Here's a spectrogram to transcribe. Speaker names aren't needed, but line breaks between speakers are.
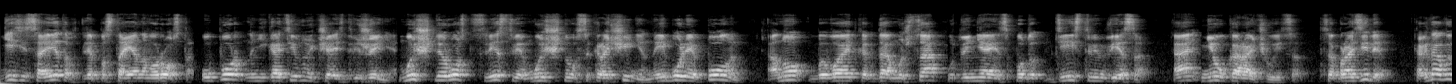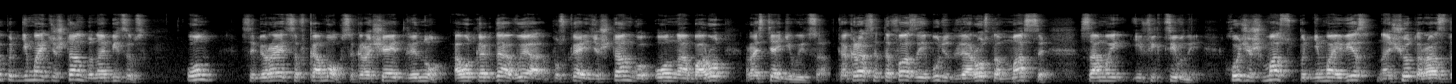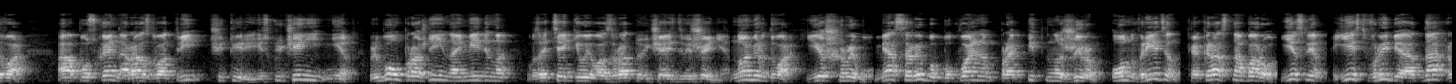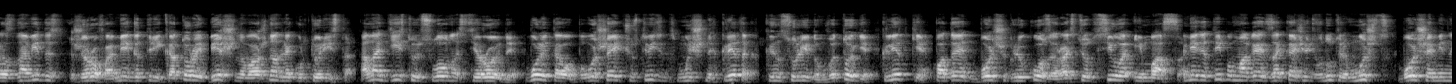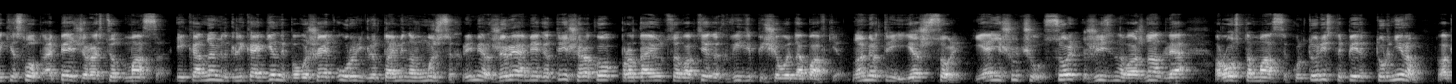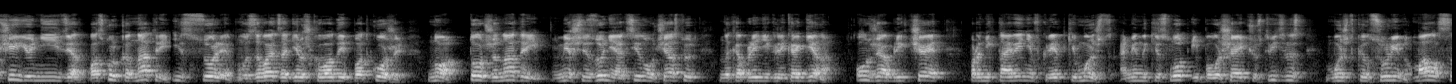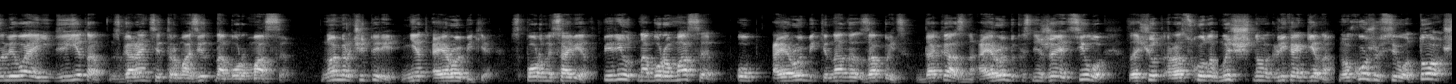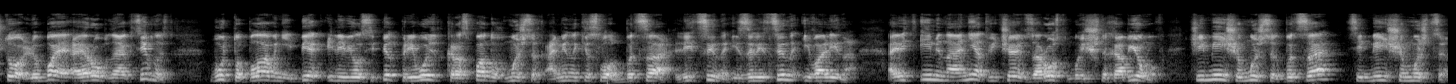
10 советов для постоянного роста. Упор на негативную часть движения. Мышечный рост – следствие мышечного сокращения. Наиболее полным оно бывает, когда мышца удлиняется под действием веса, а не укорачивается. Сообразили? Когда вы поднимаете штангу на бицепс, он собирается в комок, сокращает длину. А вот когда вы опускаете штангу, он наоборот растягивается. Как раз эта фаза и будет для роста массы самой эффективной. Хочешь массу, поднимай вес на счет раз-два а опускай на раз, два, три, четыре. Исключений нет. В любом упражнении намеренно затягивай возвратную часть движения. Номер два. Ешь рыбу. Мясо рыбы буквально пропитано жиром. Он вреден? Как раз наоборот. Если есть в рыбе одна разновидность жиров омега-3, которая бешено важна для культуриста. Она действует словно стероиды. Более того, повышает чувствительность мышечных клеток к инсулину. В итоге в клетке попадает больше глюкозы, растет сила и масса. Омега-3 помогает закачивать внутрь мышц больше аминокислот. Опять же растет масса масса. Экономит гликоген и повышает уровень глютамина в мышцах. Пример. Жиры омега-3 широко продаются в аптеках в виде пищевой добавки. Номер три. Ешь соль. Я не шучу. Соль жизненно важна для роста массы. Культуристы перед турниром вообще ее не едят, поскольку натрий из соли вызывает задержку воды под кожей. Но тот же натрий в межсезонье активно участвует в накоплении гликогена. Он же облегчает проникновение в клетки мышц, аминокислот и повышает чувствительность мышц к инсулину. Малосолевая диета с гарантией тормозит набор массы. Номер 4. Нет аэробики. Спорный совет. В период набора массы об аэробике надо забыть. Доказано, аэробика снижает силу за счет расхода мышечного гликогена. Но хуже всего то, что любая аэробная активность будь то плавание, бег или велосипед, приводит к распаду в мышцах аминокислот, БЦА, лейцина, изолейцина и валина. А ведь именно они отвечают за рост мышечных объемов. Чем меньше в мышцах БЦА, тем меньше мышцы.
